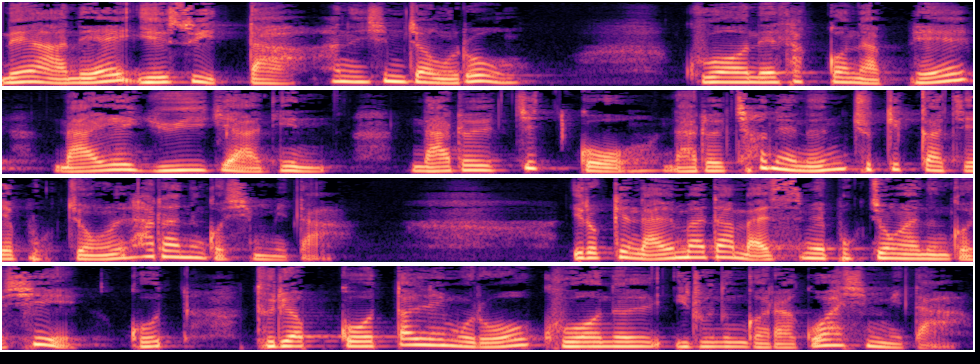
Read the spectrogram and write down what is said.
내 안에 예수 있다 하는 심정으로 구원의 사건 앞에 나의 유익이 아닌 나를 찢고 나를 쳐내는 죽기까지의 복종을 하라는 것입니다. 이렇게 날마다 말씀에 복종하는 것이 곧 두렵고 떨림으로 구원을 이루는 거라고 하십니다.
